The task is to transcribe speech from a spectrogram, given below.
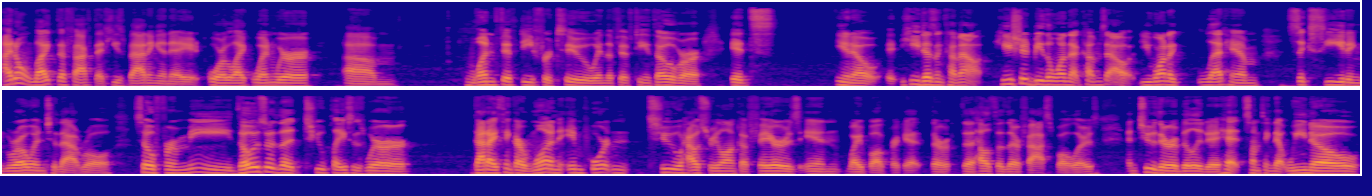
I don't like the fact that he's batting an eight or like when we're um, 150 for two in the 15th over, it's you know he doesn't come out. He should be the one that comes out. You want to let him succeed and grow into that role. So for me, those are the two places where that I think are one important to how Sri Lanka fares in white ball cricket, their the health of their fast bowlers, and two, their ability to hit, something that we know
